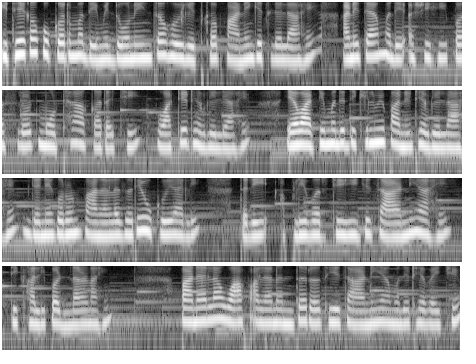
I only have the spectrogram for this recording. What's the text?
इथे एका कुकरमध्ये मी दोन इंच होईल इतकं पाणी घेतलेलं आहे आणि त्यामध्ये अशी ही पसरट मोठ्या आकाराची वाटी ठेवलेली आहे. या वाटीमध्ये देखील मी पाणी ठेवलेलं आहे. जेणेकरून पाण्याला जरी उकळी आली तरी आपली वरची ही जी चाळणी आहे ती खाली पडणार नाही. पाण्याला वाफ आल्यानंतरच ही चाळणी यामध्ये ठेवायची.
